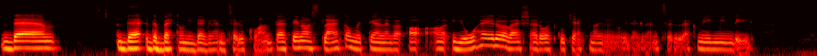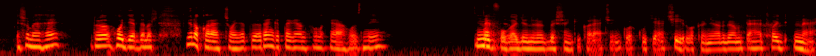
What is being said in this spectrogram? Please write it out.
De, de, de betonidegrendszerük van. Tehát én azt látom, hogy tényleg a, a, a jó helyről vásárolt kutyák nagyon jó idegrendszerűek, még mindig. És a menhelyről hogy érdemes? Jön a karácsony, hát rengetegen fognak elhozni. Ne hogy... fogadjon örökbe senki karácsonykor kutyát, sírva könyörgöm, tehát hogy ne.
